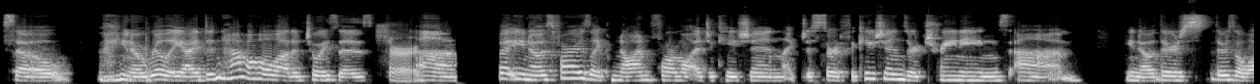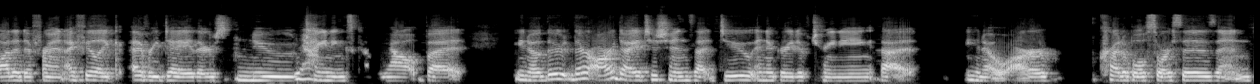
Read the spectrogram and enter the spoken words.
so you know really i didn't have a whole lot of choices sure um, but you know as far as like non-formal education like just certifications or trainings um, you know there's there's a lot of different i feel like every day there's new yeah. trainings coming out but you know there there are dietitians that do integrative training that you know are credible sources. And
